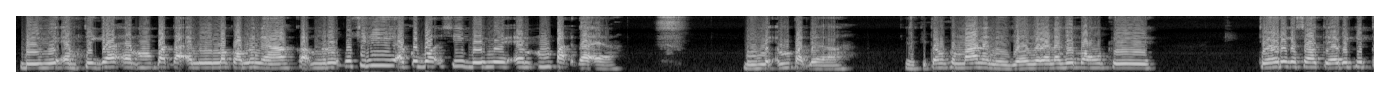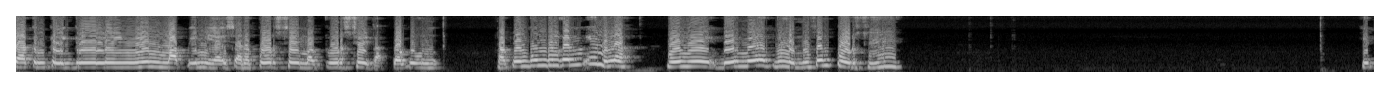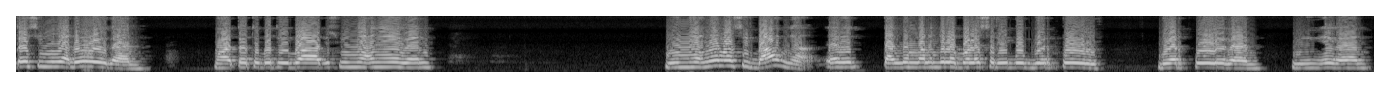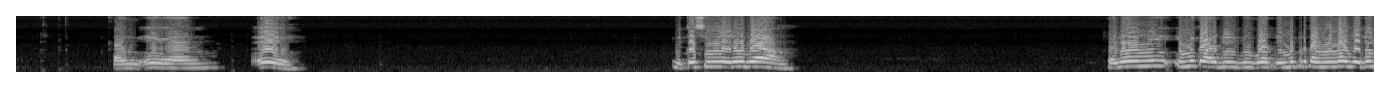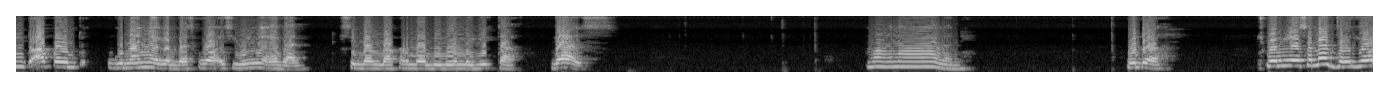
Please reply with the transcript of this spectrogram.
BMW M3 M4 tak M5 komen ya. Kak menurutku sini aku bawa si BMW M4 kak ya. BMW M4 ya. Ya kita mau ke mana nih? Jalan-jalan aja bang oke. Teori kesal teori kita akan keliling-kelilingin map ini ya. Ada Porsche map Porsche tak aku tapi yang unggul kan inilah. BMW BMW belum mesin Porsche kita isi minyak dulu ya kan? Atau tiba-tiba habis minyaknya ya kan? Minyaknya masih banyak. Eh tanggungan aja lah boleh seribu biar full. Biar full ya kan? Ini ya kan? Kan eh kan? Eh. Kita sini dulu bang. Jadi ini ini kalau dibuat ini pertanyaan jadi untuk apa? Untuk gunanya kan guys? Kalau isi minyak ya kan? Bahan bakar mobil Hyundai kita guys! Mana lah nih? Udah. Cuma biasa aja. Ya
